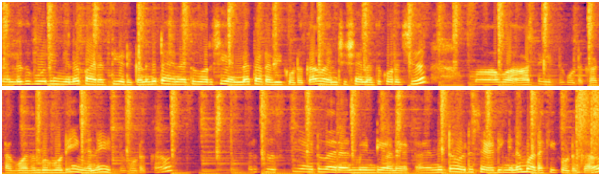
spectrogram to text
നല്ലതുപോലെ ഇങ്ങനെ പരത്തിയെടുക്കണം എന്നിട്ട് അതിനകത്ത് കുറച്ച് എണ്ണ തടവി കൊടുക്കാം. അതിനുശേഷം അതിനകത്ത് കുറച്ച് മാവ് ആട്ട ഇട്ട് കൊടുക്കാം കേട്ടോ. ഗോതമ്പ് പൊടി ഇങ്ങനെ ഇട്ട് കൊടുക്കാം. ഒരു ക്രിസ്പി ആയിട്ട് വരാൻ വേണ്ടിയാണ് കേട്ടോ. എന്നിട്ട് ഒരു സൈഡ് ഇങ്ങനെ മടക്കി കൊടുക്കാം.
